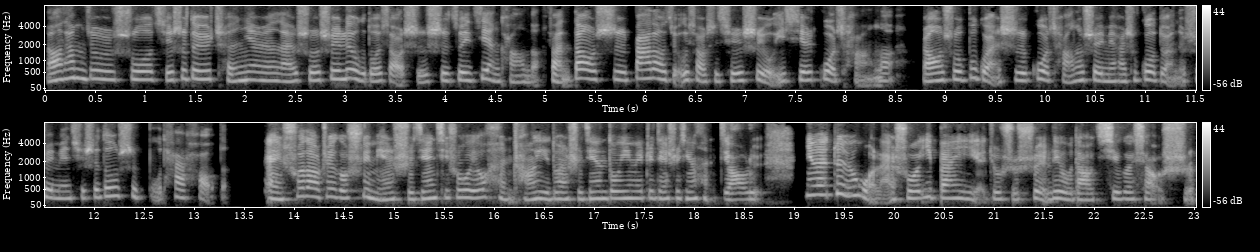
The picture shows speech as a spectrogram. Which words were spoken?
然后他们就是说，其实对于成年人来说，睡六个多小时是最健康的，反倒是八到九个小时其实是有一些过长了。然后说，不管是过长的睡眠还是过短的睡眠，其实都是不太好的。哎，说到这个睡眠时间，其实我有很长一段时间都因为这件事情很焦虑。因为对于我来说，一般也就是睡六到七个小时。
